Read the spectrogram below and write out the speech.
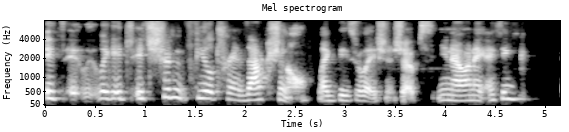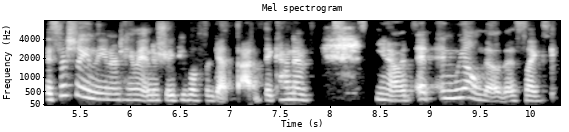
it's it, like it, it shouldn't feel transactional like these relationships you know? And I, I, think especially in the entertainment industry people forget that. They kind of you know and, and we all know this like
